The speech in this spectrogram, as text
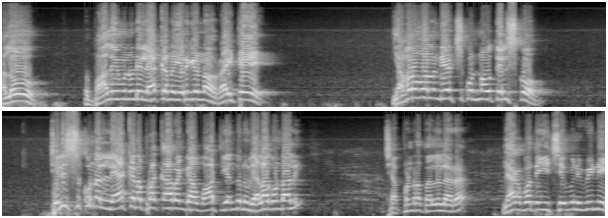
హలో? బాల్యం నుండి లేఖను ఎరిగి ఉన్నావు రైటే. ఎవరి వల్ల నేర్చుకుంటున్నావో తెలుసుకో. తెలుసుకున్న లేఖన ప్రకారంగా వాటి ఎందు నువ్వు ఎలాగుండాలి? చెప్పండ్రా తల్లులారా. లేకపోతే ఈ చెవిని విని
